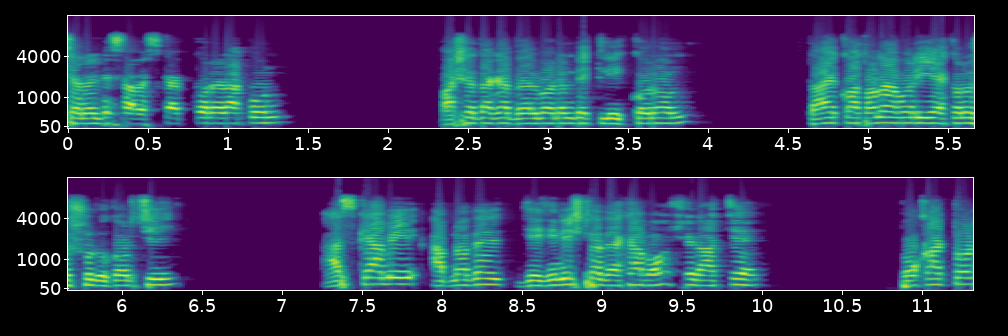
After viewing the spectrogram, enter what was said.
চ্যানেলটি সাবস্ক্রাইব করে রাখুন। পাশে থাকা বেল বাটনটি ক্লিক করুন। তাই কথা না বাড়িয়ে এখনও শুরু করছি। আজকে আমি আপনাদের যে জিনিসটা দেখাবো সেটা হচ্ছে পোকাটোল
